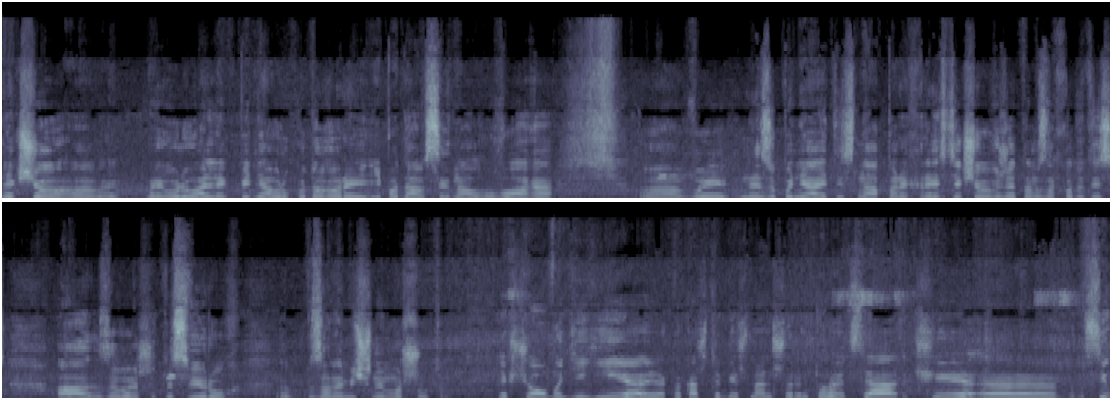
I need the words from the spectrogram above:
якщо регулювальник підняв руку догори і подав сигнал увага, ви не зупиняєтесь на перехресті, якщо ви вже там знаходитесь, а завершите свій рух е, за наміченим маршрутом. Якщо водії, е, як ви кажете, більш-менш орієнтуються, чи е, всі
